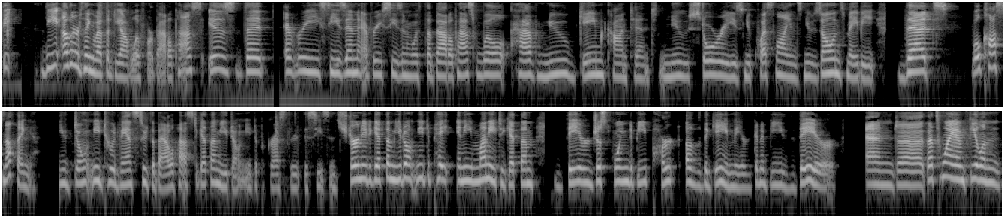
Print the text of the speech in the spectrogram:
The the other thing about the Diablo 4 Battle Pass is that every season, every season with the Battle Pass will have new game content, new stories, new quest lines, new zones maybe that will cost nothing. You don't need to advance through the Battle Pass to get them. You don't need to progress through the season's journey to get them. You don't need to pay any money to get them. They're just going to be part of the game. They are going to be there. And uh, that's why I'm feeling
